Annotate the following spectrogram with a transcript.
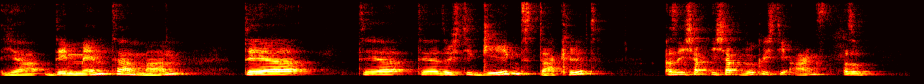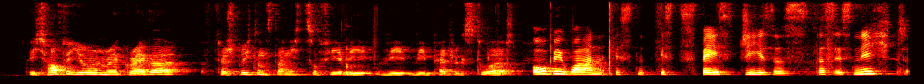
ja, dementer Mann, der, der, der durch die Gegend dackelt. Also ich habe ich hab wirklich die Angst, also ich hoffe, Ewan McGregor verspricht uns da nicht so viel wie, wie, wie Patrick Stewart. Obi-Wan ist, ist Space Jesus. Das ist nicht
